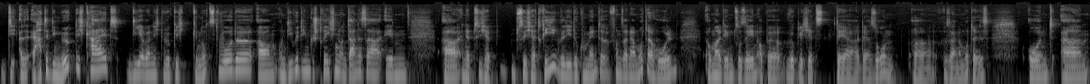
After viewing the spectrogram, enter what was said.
die, also er hatte die Möglichkeit, die aber nicht wirklich genutzt wurde, ähm, und die wird ihm gestrichen. Und dann ist er eben äh, in der Psychi Psychiatrie, will die Dokumente von seiner Mutter holen, um halt eben zu sehen, ob er wirklich jetzt der, der Sohn äh, seiner Mutter ist und ähm,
